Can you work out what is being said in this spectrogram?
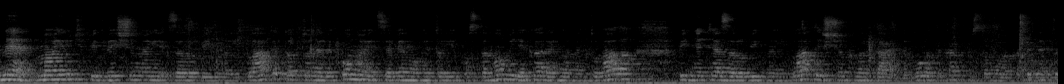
не мають підвищеної заробітної плати, тобто не виконуються вимоги тої постанови, яка регламентувала підняття заробітної плати щоквартально. Була така постанова Кабінету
